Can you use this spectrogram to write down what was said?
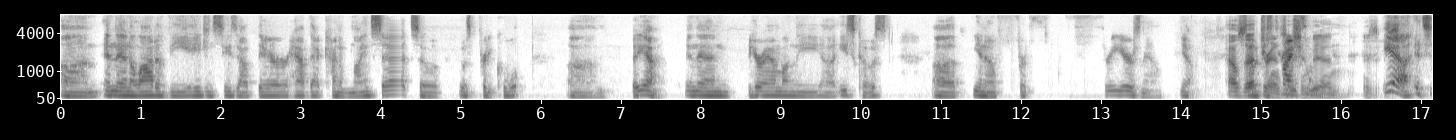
Um, and then a lot of the agencies out there have that kind of mindset, so it was pretty cool. Um, but yeah, and then here I am on the uh, East Coast, uh, you know, for three years now. Yeah. How's So that transition been? Is, Yeah, it's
